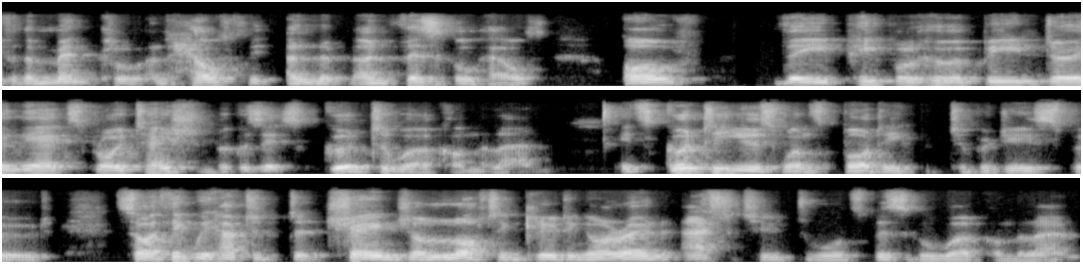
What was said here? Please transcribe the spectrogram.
for the mental and healthy and, and physical health of the people who have been doing the exploitation because it's good to work on the land. It's good to use one's body to produce food. So I think we have to, to change a lot, including our own attitude towards physical work on the land.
